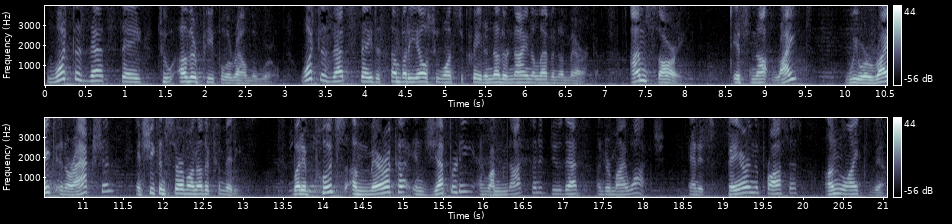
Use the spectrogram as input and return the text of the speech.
What does that say to other people around the world? What does that say to somebody else who wants to create another 9 11 America? I'm sorry. It's not right. We were right in our action, and she can serve on other committees. But it puts America in jeopardy, and I'm not going to do that under my watch. And it's fair in the process, unlike them.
